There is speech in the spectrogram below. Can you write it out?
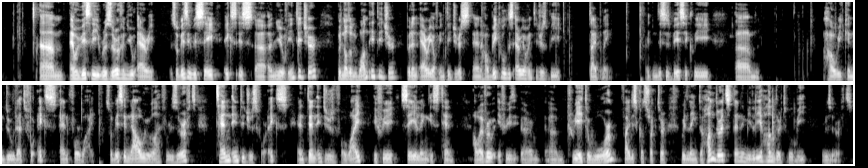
um, and we basically reserve a new array. So basically we say x is uh, a new integer, but not a one integer, but an array of integers. And how big will this array of integers be? Type len. Right? And this is basically um, how we can do that for x and for y. So basically now we will have reserved 10 integers for x and 10 integers for y if we say len is 10. However, if we um, um, create a worm via this constructor with length 100, then immediately 100 will be reserved.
